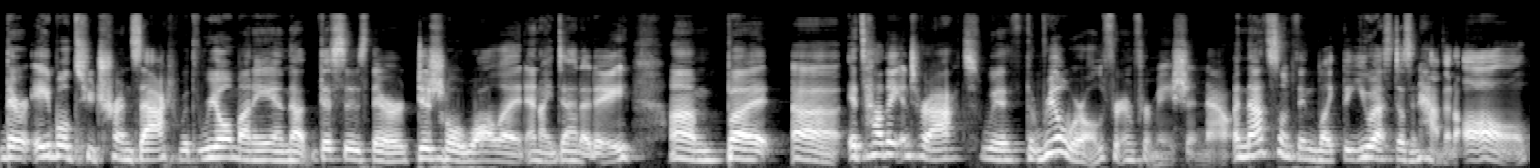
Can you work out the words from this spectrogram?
they're able to transact with real money, and that this is their digital wallet and identity, um, but uh, it's how they interact with the real world for information now, and that's something like the U.S. doesn't have at all,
